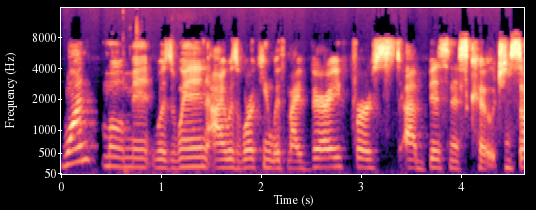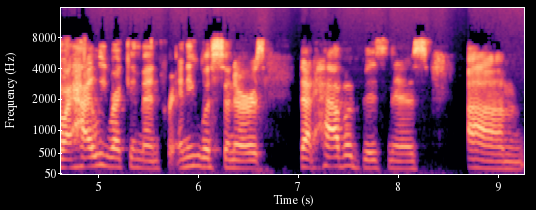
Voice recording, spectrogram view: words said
one moment was when I was working with my very first uh, business coach, and so I highly recommend for any listeners that have a business um,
